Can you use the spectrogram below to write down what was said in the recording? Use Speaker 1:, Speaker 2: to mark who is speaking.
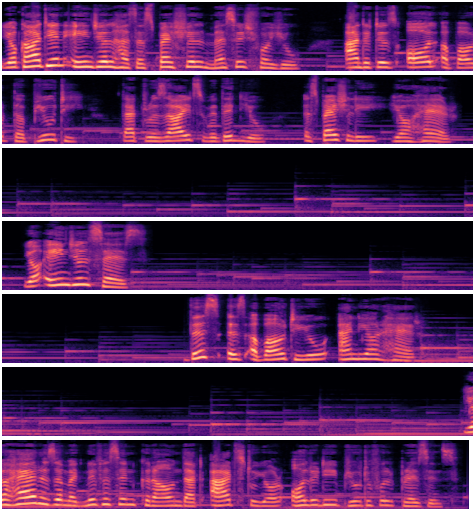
Speaker 1: Your guardian angel has a special message for you, and it is all about the beauty that resides within you, especially your hair. Your angel says, This is about you and your hair. Your hair is a magnificent crown that adds to your already beautiful presence.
